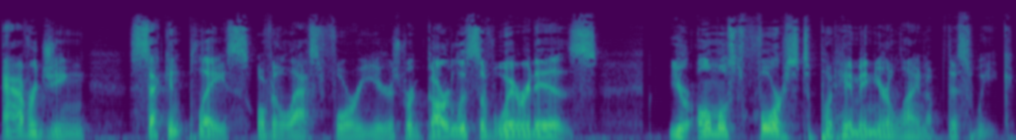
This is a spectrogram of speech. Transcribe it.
averaging second place over the last four years, regardless of where it is. You're almost forced to put him in your lineup this week.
